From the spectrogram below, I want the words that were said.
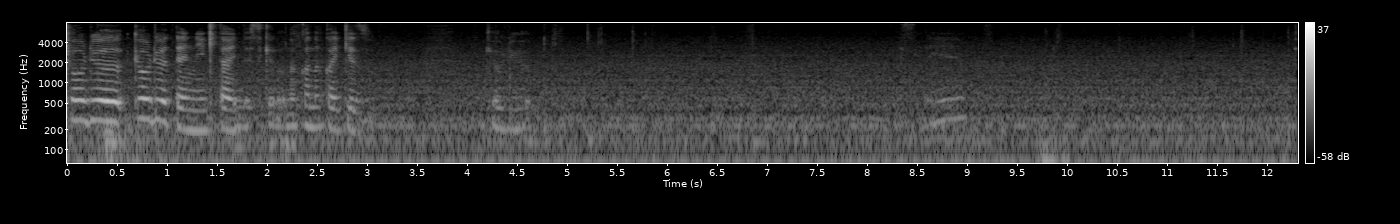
恐竜恐竜展に行きたいんですけどなかなか行けず。恐竜ですね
